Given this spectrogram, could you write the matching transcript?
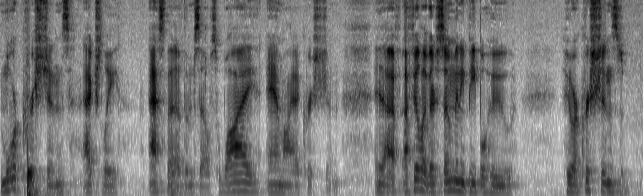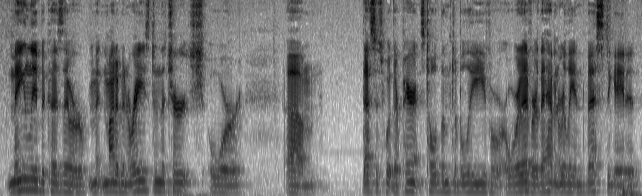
more Christians actually ask that of themselves. Why am I a Christian? And I, I feel like there's so many people who who are Christians mainly because they were might have been raised in the church or um, that's just what their parents told them to believe or, or whatever. They haven't really investigated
